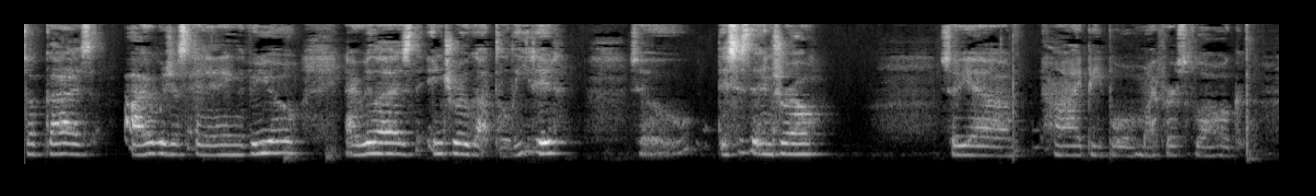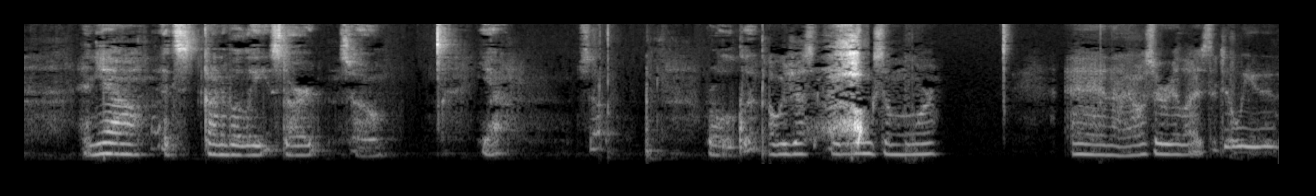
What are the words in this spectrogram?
What's up guys? I was just editing the video and I realized the intro got deleted. So this is the intro. So yeah, um, hi people, my first vlog. And yeah, it's kind of a late start, so yeah. So roll the clip. I was just editing some more. And I also realized I deleted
